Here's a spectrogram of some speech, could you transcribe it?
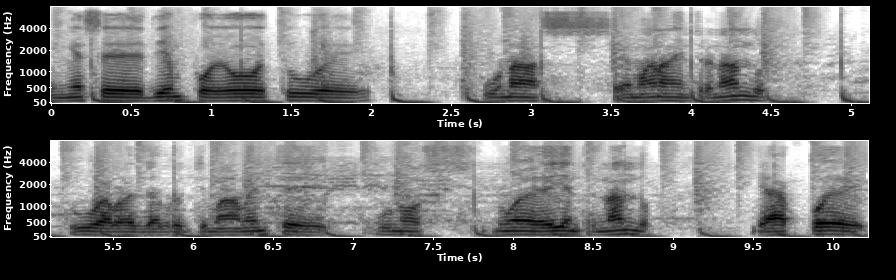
En ese tiempo yo estuve unas semanas entrenando, estuve aproximadamente unos nueve días entrenando. Ya después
